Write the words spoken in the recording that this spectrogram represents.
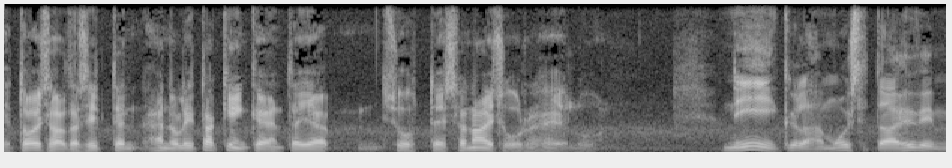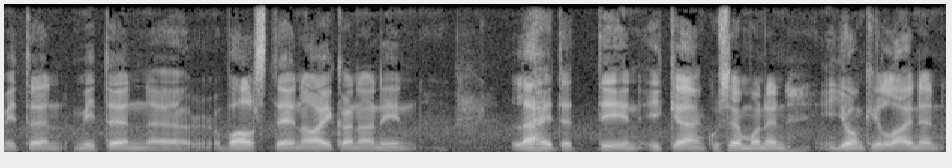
Ja toisaalta sitten hän oli takinkääntäjä suhteessa naisurheiluun. Niin, kyllähän muistetaan hyvin, miten, miten Valsteen aikana niin lähetettiin ikään kuin semmoinen jonkinlainen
